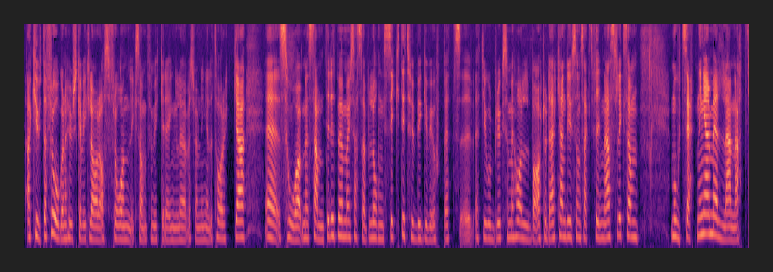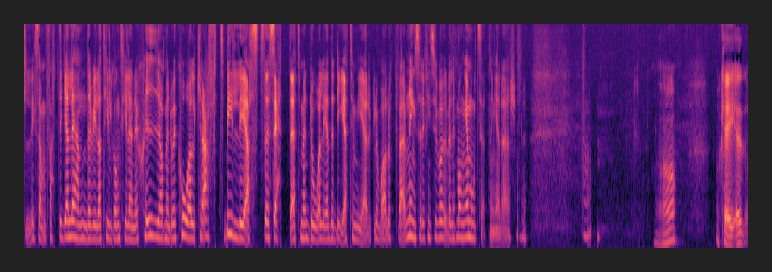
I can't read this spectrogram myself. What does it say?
akuta frågorna, hur ska vi klara oss från liksom för mycket regn, eller översvämning eller torka. Eh, så, men samtidigt behöver man ju satsa på långsiktigt, hur bygger vi upp ett, ett jordbruk som är hållbart och där kan det ju som sagt finnas liksom motsättningar mellan att liksom, fattiga länder vill ha tillgång till energi, ja men då är kolkraft billigaste sättet, men då leder det till mer global uppvärmning, så det finns ju väldigt många motsättningar där. Så det, ja. ja. Okej, okay.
